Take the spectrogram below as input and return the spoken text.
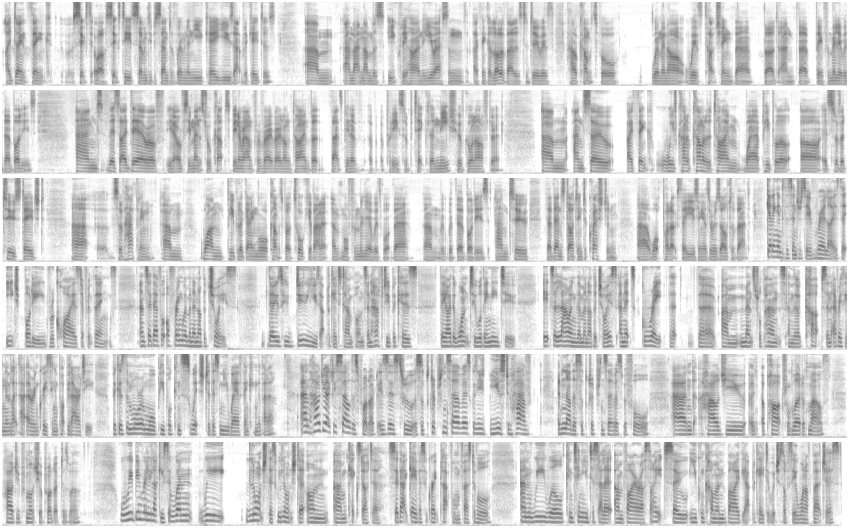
I don't think 60, well, 60 to 70% of women in the UK use applicators. Um, and that number's equally high in the US. And I think a lot of that is to do with how comfortable women are with touching their blood and their being familiar with their bodies. And this idea of, you know, obviously menstrual cups have been around for a very, very long time, but that's been a, a, a pretty sort of particular niche who have gone after it. Um, and so I think we've kind of come at a time where people are, it's sort of a two staged uh, uh, sort of happening. Um, one, people are getting more comfortable talking about it and more familiar with what their um, with, with their bodies, and two, they're then starting to question uh, what products they're using as a result of that. Getting into this industry, I've realised that each body requires different things. And so, therefore, offering women another choice, those who do use applicator tampons and have to because they either want to or they need to, it's allowing them another choice. And it's great that the um, menstrual pants and the cups and everything like that are increasing in popularity because the more and more people can switch to this new way of thinking, the better. And how do you actually sell this product? Is this through a subscription service? Because you used to have another subscription service before. And how do you, uh, apart from word of mouth, how do you promote your product as well? Well, we've been really lucky. So when we launched this, we launched it on um, Kickstarter. So that gave us a great platform, first of all. And we will continue to sell it um, via our site. So you can come and buy the applicator, which is obviously a one off purchase,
